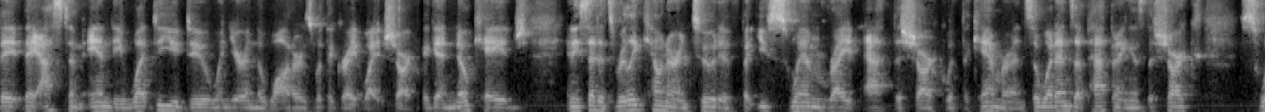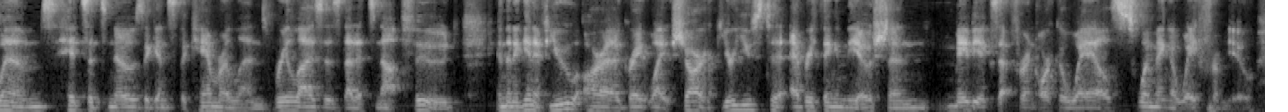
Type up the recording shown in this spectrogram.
they they asked him, Andy, what do you do when you're in the waters with a great white shark? Again, no cage, and he said it's really counterintuitive, but you swim mm-hmm. right at the shark with the camera, and so what ends up happening is the shark swims, hits its nose against the camera lens, realizes that it's not food. And then again, if you are a great white shark, you're used to everything in the ocean, maybe except for an orca whale swimming away from you.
